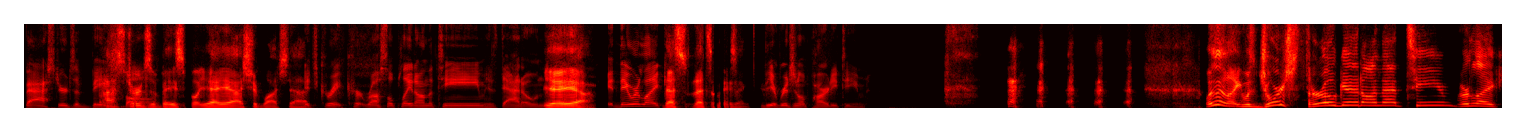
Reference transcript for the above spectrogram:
Bastards of Baseball." Bastards of baseball. Yeah, yeah, I should watch that. It's great. Kurt Russell played on the team. His dad owned. The Yeah, yeah. They were like That's that's amazing. the original party team. Was it like was George Thorogood on that team or like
